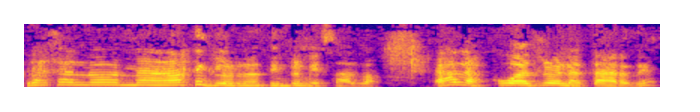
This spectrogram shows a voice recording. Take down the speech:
gracias Lorna, Lorna siempre me salva, a las 4 de la tarde,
